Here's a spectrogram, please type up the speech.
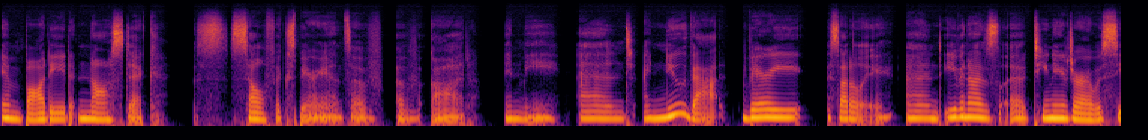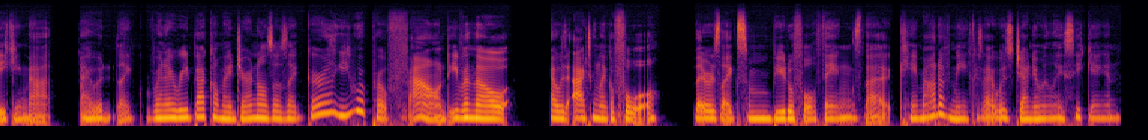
embodied gnostic self experience of of God in me. And I knew that very subtly. And even as a teenager, I was seeking that. I would like when I read back on my journals, I was like, girl, you were profound, even though I was acting like a fool. There was like some beautiful things that came out of me because I was genuinely seeking. And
